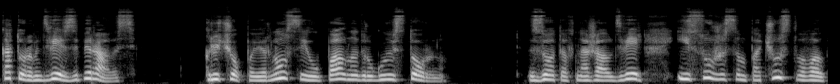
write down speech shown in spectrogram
которым дверь запиралась. Крючок повернулся и упал на другую сторону. Зотов нажал дверь и с ужасом почувствовал,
